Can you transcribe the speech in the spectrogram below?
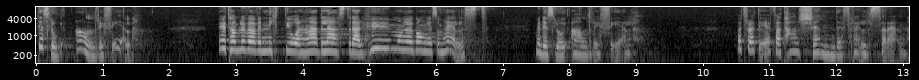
Det slog aldrig fel. Jag vet, han blev över 90 år, han hade läst det där hur många gånger som helst. Men det slog aldrig fel. Jag tror att det är för att han kände frälsaren.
